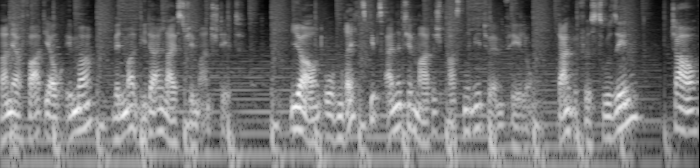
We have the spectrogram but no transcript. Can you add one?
dann erfahrt ihr auch immer, wenn mal wieder ein Livestream ansteht. Ja, und oben rechts gibt es eine thematisch passende Videoempfehlung. Danke fürs Zusehen. Ciao.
